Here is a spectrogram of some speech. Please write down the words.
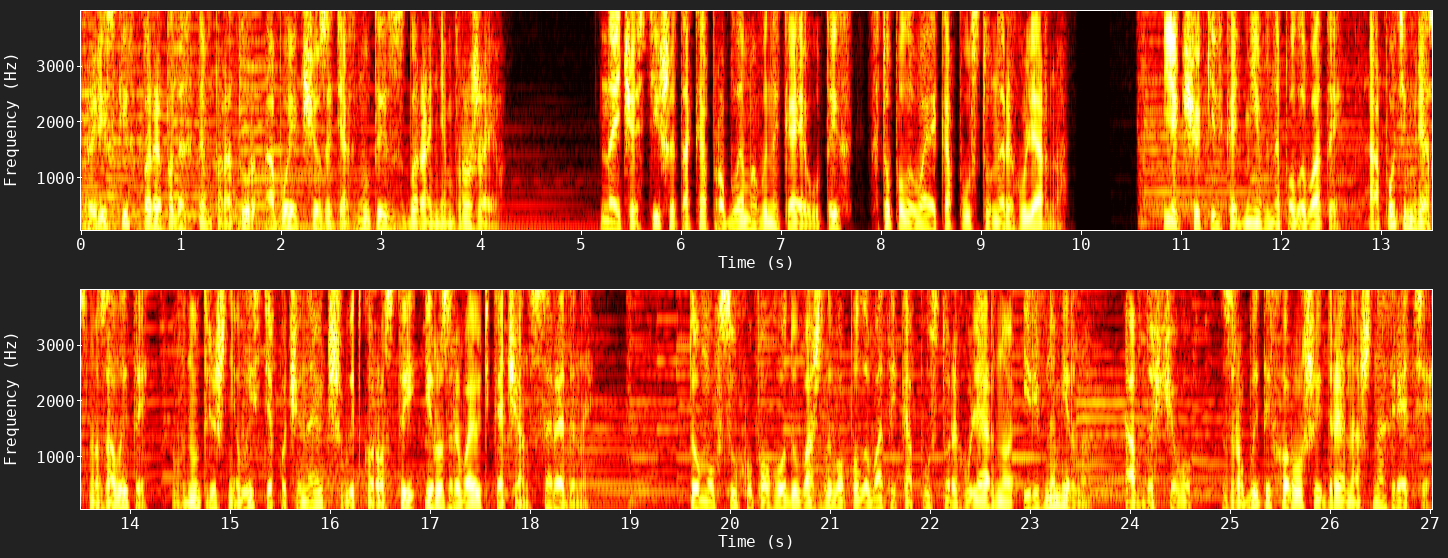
при різких перепадах температур або якщо затягнути з збиранням врожаю. Найчастіше така проблема виникає у тих, хто поливає капусту нерегулярно. Якщо кілька днів не поливати, а потім рясно залити, внутрішні листя починають швидко рости і розривають качан зсередини. Тому в суху погоду важливо поливати капусту регулярно і рівномірно, а в дощову зробити хороший дренаж на грядці.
